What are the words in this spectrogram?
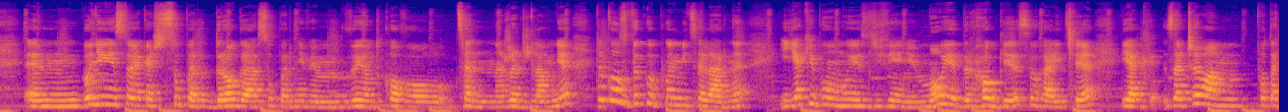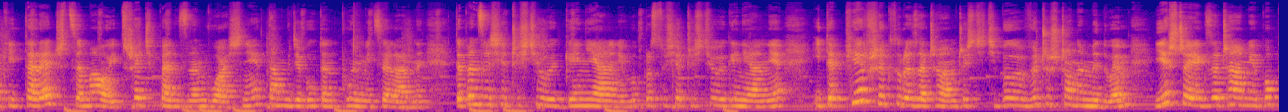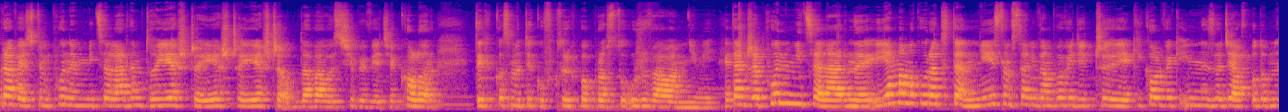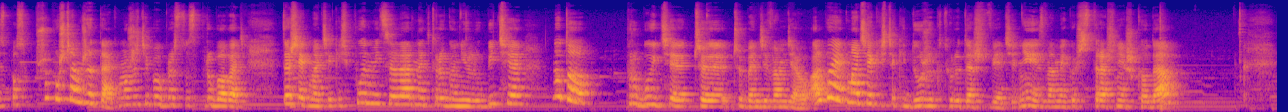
Ym, bo nie jest to jakaś super droga, super, nie wiem, wyjątkowo cenna rzecz dla mnie, tylko zwykły płyn micelarny. I jakie było moje zdziwienie, moje drogie, słuchajcie, jak zaczęłam po takiej tareczce małej trzeć pędzlem właśnie, tam gdzie był ten płyn micelarny. Te pędzle się czyściły genialnie, po prostu się czyściły czyściły genialnie i te pierwsze, które zaczęłam czyścić były wyczyszczone mydłem. Jeszcze jak zaczęłam je poprawiać tym płynem micelarnym, to jeszcze, jeszcze, jeszcze oddawały z siebie, wiecie, kolor tych kosmetyków, których po prostu używałam nimi. Także płyn micelarny, ja mam akurat ten, nie jestem w stanie Wam powiedzieć, czy jakikolwiek inny zadziała w podobny sposób. Przypuszczam, że tak, możecie po prostu spróbować. Też jak macie jakiś płyn micelarny, którego nie lubicie, no to próbujcie, czy, czy będzie Wam działał. Albo jak macie jakiś taki duży, który też wiecie, nie jest Wam jakoś strasznie szkoda,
